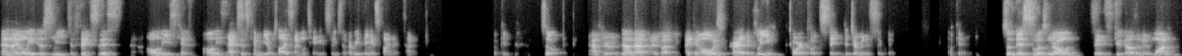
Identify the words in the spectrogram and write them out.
And I only just need to fix this. All these can, all these x's can be applied simultaneously. So everything is finite time. Okay, so after I've done that, I've got, I can always prepare the clean toric code state deterministically. Okay, so this was known since 2001.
